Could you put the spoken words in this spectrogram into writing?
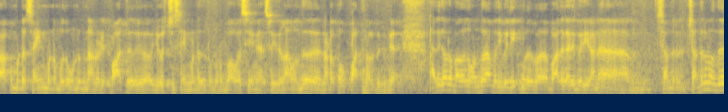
டாக்குமெண்ட்டோ சைன் பண்ணும்போது ஒன்றுக்கு நாலு பார்த்து யோசித்து சைன் பண்ணுறது ரொம்ப ரொம்ப அவசியங்க. ஸோ இதெல்லாம் வந்து நடக்கும். பார்த்து நடந்துக்குங்க. அதுக்கப்புறம் பார்க்குறது ஒன்பதாம் அதிபதி உங்களுக்கு பாதகாதிபதியான சந்திரன். சந்திரன் வந்து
